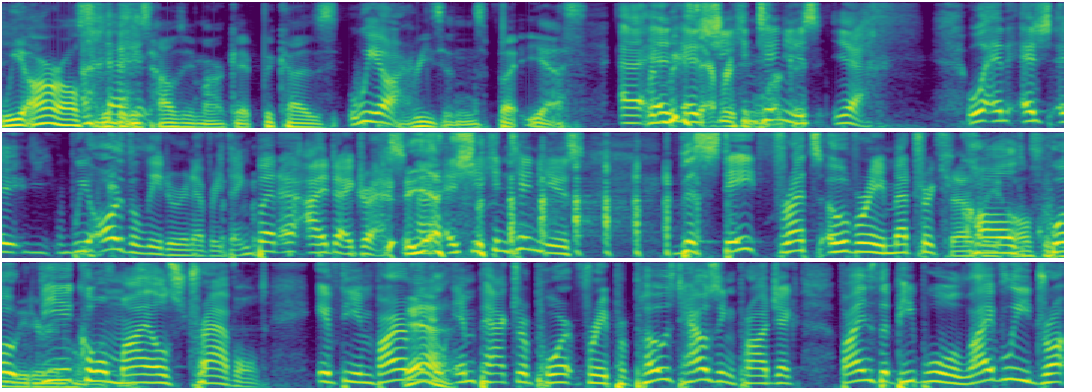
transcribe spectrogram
we are also the biggest housing market because We are. reasons, but yes. Uh, We're and, as she continues, yeah. Well, and as uh, we are the leader in everything, but I, I digress. Uh, Yes. as she continues, the state frets over a metric Sadly, called "quote vehicle miles traveled." If the environmental Yeah. impact report for a proposed housing project finds that people will lively uh,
